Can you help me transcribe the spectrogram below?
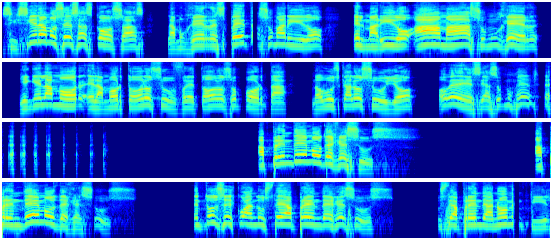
si hiciéramos esas cosas, la mujer respeta a su marido, El marido ama a su mujer y en el amor, el amor todo lo sufre, todo lo soporta, no busca lo suyo, obedece a su mujer. Aprendemos de Jesús. Aprendemos de Jesús. Entonces cuando usted aprende de Jesús, usted aprende a no mentir,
